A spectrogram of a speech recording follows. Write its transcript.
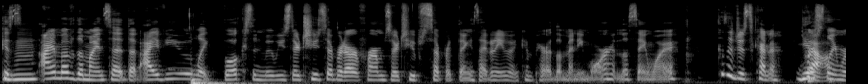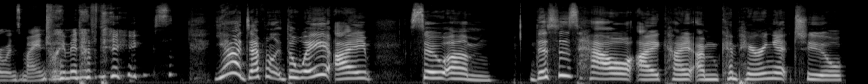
Because Mhm. I'm of the mindset that I view like books and movies, they're two separate art forms, they're two separate things. I don't even compare them anymore in the same way. Because it just kind of Yeah. personally ruins my enjoyment of things. Yeah, definitely. The way I so um this is how I kind I'm comparing it to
